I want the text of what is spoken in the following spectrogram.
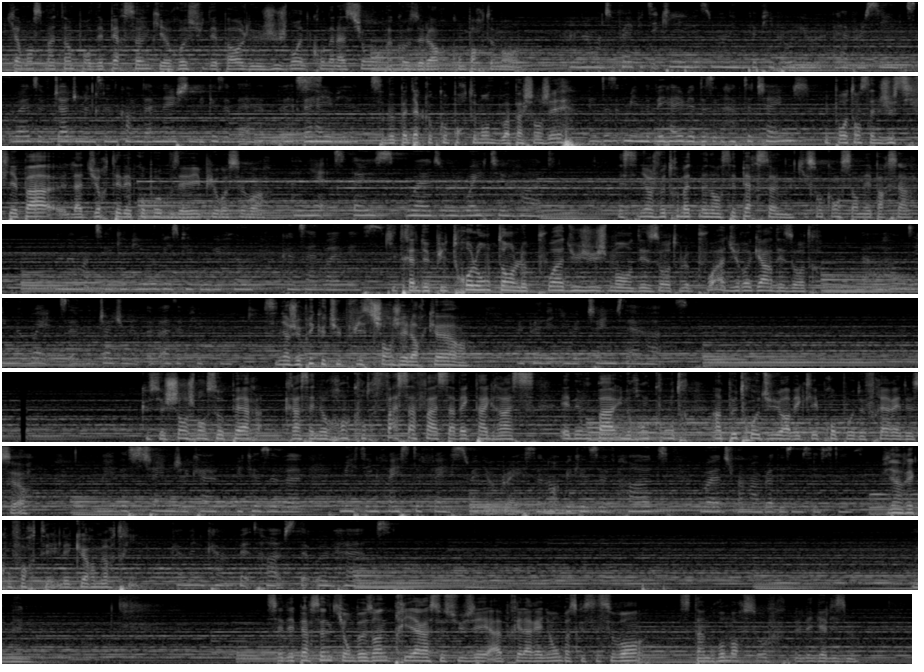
Particulièrement ce matin pour des personnes qui ont reçu des paroles de jugement et de condamnation à cause de leur comportement. And I want to pray particularly this morning for people who have received words of judgment and condemnation because of their be- behavior. Ça ne veut pas dire que le comportement ne doit pas changer, It doesn't mean the behavior doesn't have to change, mais pour autant, ça ne justifiait pas la dureté des propos que vous avez pu recevoir. and yet those words were way too hard. Et Seigneur, je veux te remettre maintenant ces personnes qui sont concernées par ça, traînent depuis trop longtemps le poids du jugement des autres, le poids du regard des autres. Seigneur, je prie que tu puisses changer leur cœur, que ce changement s'opère grâce à une rencontre face à face avec ta grâce et non pas une rencontre un peu trop dure avec les propos de frères et de sœurs. May this change occur because of a meeting face to face with your grace and not because of hard words from our brothers and sisters. Viens réconforter les cœurs meurtris. Come and comfort hearts that were hurt. Amen. S'il y a des personnes qui ont besoin de prière à ce sujet après la réunion, parce que c'est souvent c'est un gros morceau de légalisme.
